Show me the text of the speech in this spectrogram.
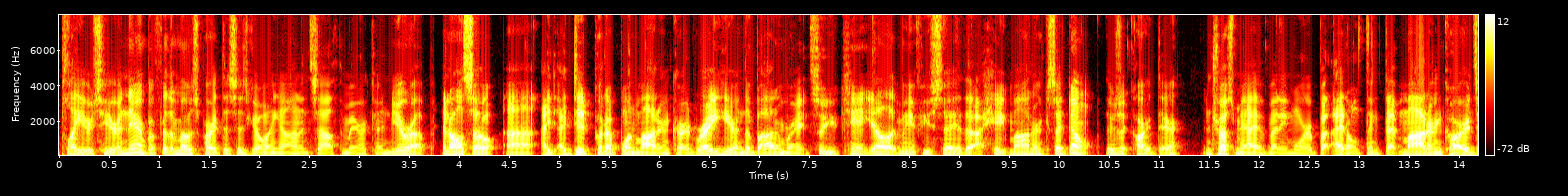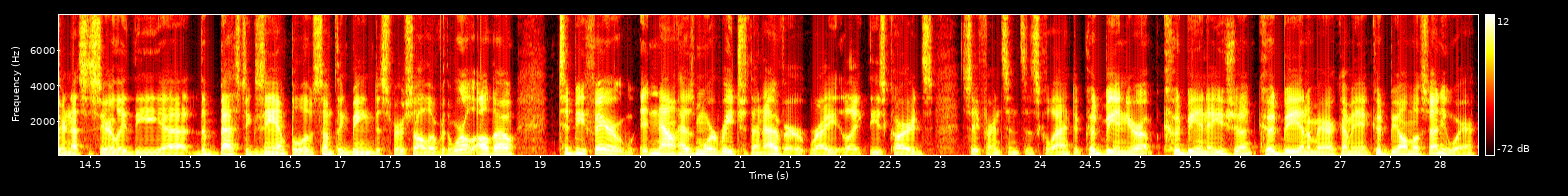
players here and there, but for the most part, this is going on in South America and Europe. And also, uh, I, I did put up one modern card right here in the bottom right, so you can't yell at me if you say that I hate modern, because I don't. There's a card there. And trust me, I have many more, but I don't think that modern cards are necessarily the uh, the best example of something being dispersed all over the world. Although, to be fair, it now has more reach than ever, right? Like these cards, say for instance, this Galactic could be in Europe, could be in Asia, could be in America. I mean, it could be almost anywhere.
